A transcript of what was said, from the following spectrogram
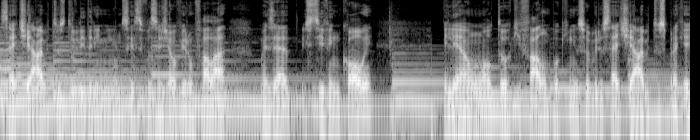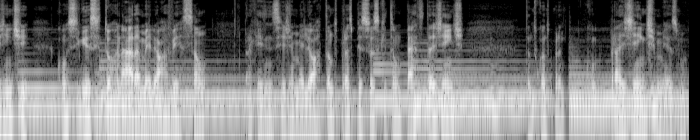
sete hábitos do líder em mim. não sei se vocês já ouviram falar, mas é Stephen Covey ele é um autor que fala um pouquinho sobre os sete hábitos para que a gente consiga se tornar a melhor versão, para que a gente seja melhor tanto para as pessoas que estão perto da gente, tanto quanto para a gente mesmo.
